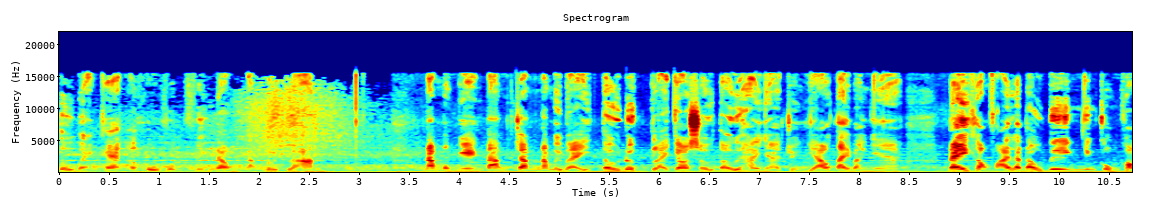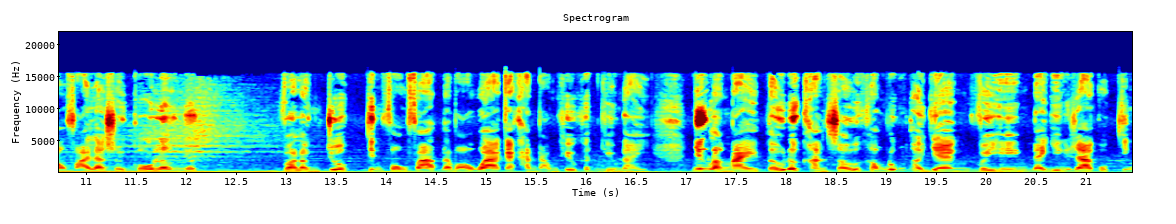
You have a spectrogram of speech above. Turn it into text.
tư bản khác ở khu vực biển Đông, đặc biệt là Anh. Năm 1857, tự Đức lại cho xử tử hai nhà truyền giáo Tây Ban Nha. Đây không phải là đầu tiên nhưng cũng không phải là sự cố lớn nhất. Và lần trước, chính phủ Pháp đã bỏ qua các hành động khiêu khích kiểu này. Nhưng lần này, tự Đức hành xử không đúng thời gian vì hiện đang diễn ra cuộc chiến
